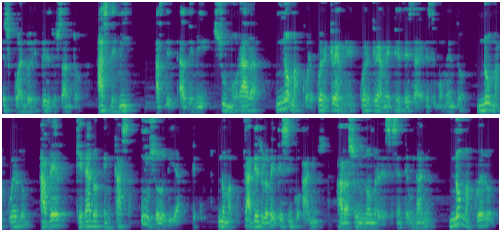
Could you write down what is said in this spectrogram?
es cuando el Espíritu Santo haz de mí, haz de, haz de mí su morada. No me acuerdo, créame, créame desde, esta, desde este momento, no me acuerdo haber quedado en casa un solo día de culto. No me acuerdo. desde los 25 años, ahora soy un hombre de 61 años, no me acuerdo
